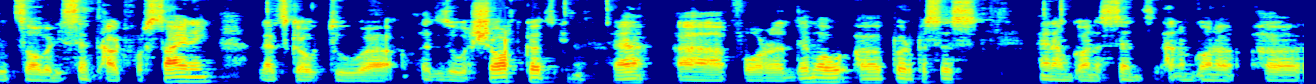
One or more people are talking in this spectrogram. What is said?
it's already sent out for signing. Let's go to, uh, let's do a shortcut in, uh, uh, for demo uh, purposes and I'm gonna send and I'm gonna uh,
